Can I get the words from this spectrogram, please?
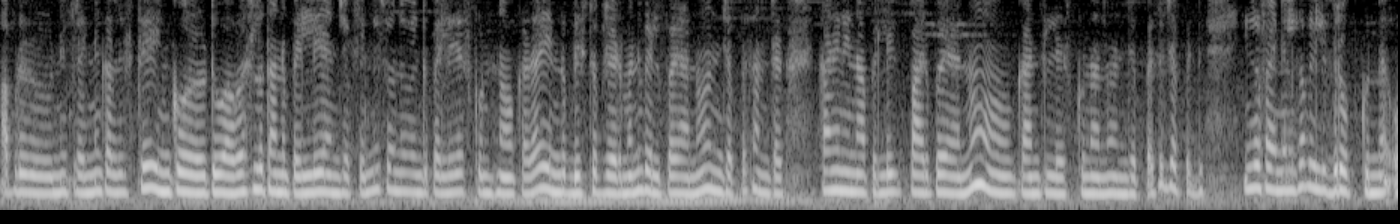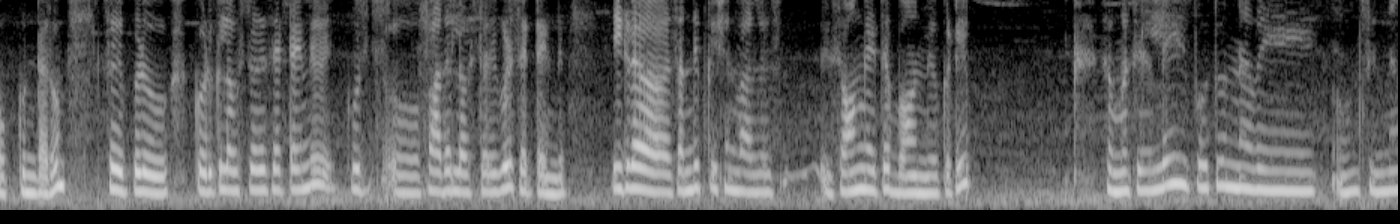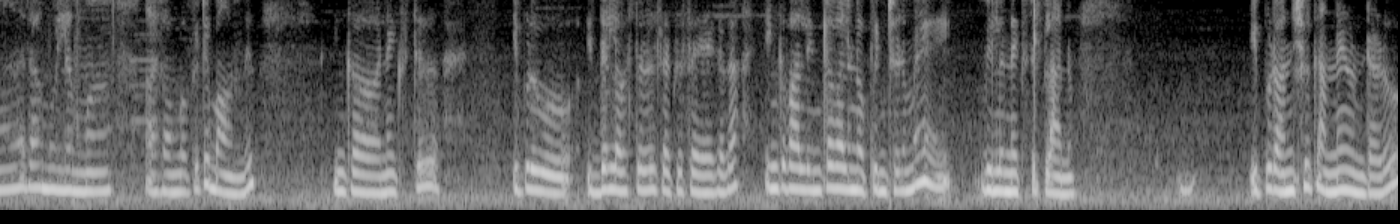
అప్పుడు నీ ఫ్రెండ్ని కలిస్తే ఇంకో టూ అవర్స్లో తన పెళ్ళి అని చెప్పింది. సో నువ్వు ఇంక పెళ్ళి చేసుకుంటున్నావు కదా ఎందుకు డిస్టర్బ్ చేయడమని వెళ్ళిపోయాను అని చెప్పేసి అంటాడు. కానీ నేను ఆ పెళ్ళికి పారిపోయాను క్యాన్సిల్ చేసుకున్నాను అని చెప్పేసి చెప్పిద్ది. ఇంకా ఫైనల్గా వీళ్ళిద్దరు ఒప్పుకున్న ఒప్పుకుంటారు. సో ఇప్పుడు కొడుకు లవ్ స్టోరీ సెట్ అయింది ఫాదర్ లవ్ స్టోరీ కూడా సెట్ అయింది. ఇక్కడ సందీప్ కిషన్ వాళ్ళు ఈ సాంగ్ అయితే బాగుంది ఒకటి. సొమ్మసిల్లిపోతున్నవే ఓ సిన్నారాములమ్మ ఆ సాంగ్ ఒకటి బాగుంది. ఇంకా నెక్స్ట్ ఇప్పుడు ఇద్దరు లవ్ స్టోరీలు సక్సెస్ అయ్యాయి కదా ఇంకా వాళ్ళ ఇంట్లో వాళ్ళని ఒప్పించడమే వీళ్ళ నెక్స్ట్ ప్లాన్. ఇప్పుడు అంశుకి అన్నయ్య ఉంటాడు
